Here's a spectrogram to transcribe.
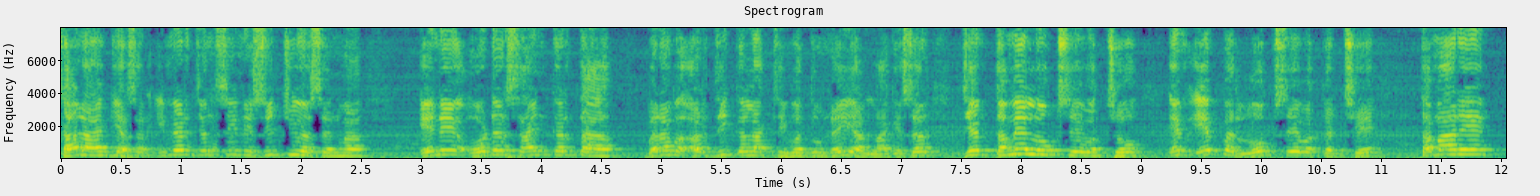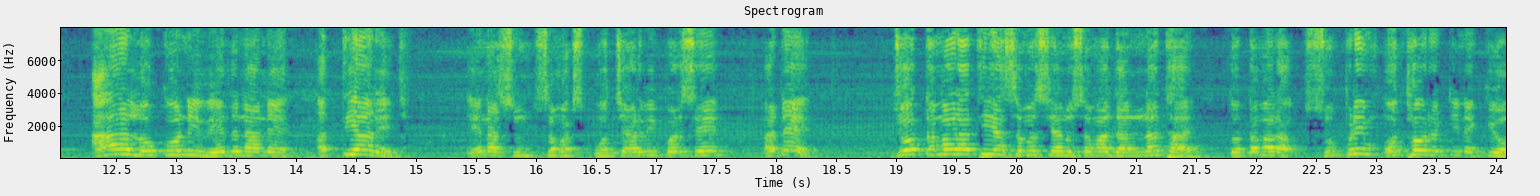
સાડા અગિયાર, સર. ઇમરજન્સીની સિચ્યુએશનમાં એને ઓર્ડર સાઇન કરતા બરાબર અડધી કલાકથી વધુ નહીં લાગે, સર. જેમ તમે લોકસેવક છો, એમ એ પણ લોકસેવક જ છે. તમારે આ લોકોની વેદનાને અત્યારે જ એના સમક્ષ પહોંચાડવી પડશે અને જો તમારાથી આ સમસ્યાનું સમાધાન ન થાય તો તમારા સુપ્રીમ ઓથોરિટીને કહો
